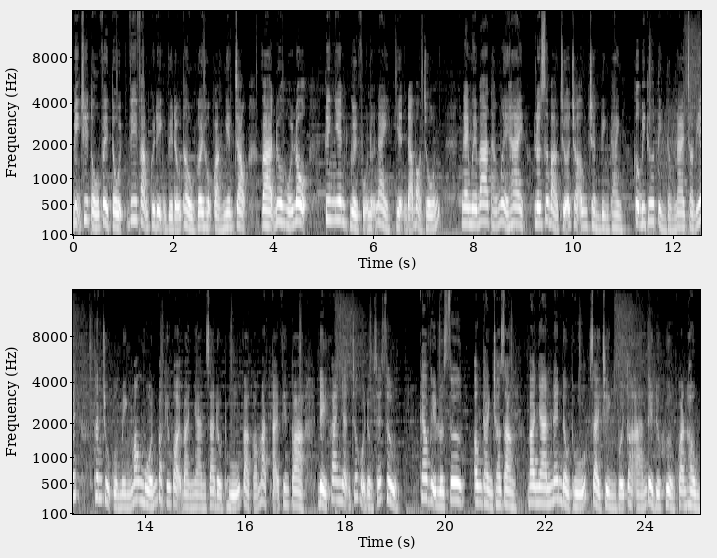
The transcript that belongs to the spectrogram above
bị truy tố về tội vi phạm quy định về đấu thầu gây hậu quả nghiêm trọng và đưa hối lộ. Tuy nhiên, người phụ nữ này hiện đã bỏ trốn. Ngày 13 tháng 12, luật sư bảo chữa cho ông Trần Đình Thành, cựu bí thư tỉnh Đồng Nai cho biết, thân chủ của mình mong muốn và kêu gọi bà Nhàn ra đầu thú và có mặt tại phiên tòa để khai nhận trước hội đồng xét xử. Theo vị luật sư, ông Thành cho rằng bà Nhàn nên đầu thú giải trình với tòa án để được hưởng khoan hồng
